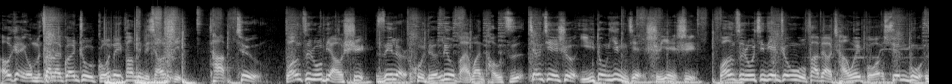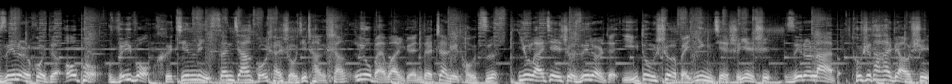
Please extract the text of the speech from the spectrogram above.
OK，我们再来关注国内方面的消息。Top two。王自如表示，Ziller 获得六百万投资，将建设移动硬件实验室。王自如今天中午发表长微博，宣布 Ziller 获得 OPPO、vivo 和金立三家国产手机厂商六百万元的战略投资，用来建设 Ziller 的移动设备硬件实验室 Ziller Lab。同时，他还表示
